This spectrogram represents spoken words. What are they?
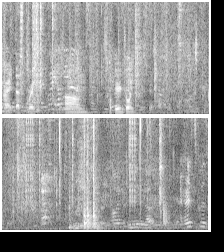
Alright, that's break. Um, hope you're enjoying. I heard it's because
